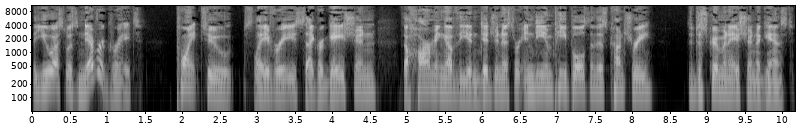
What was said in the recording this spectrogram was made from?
the U.S. was never great point to slavery, segregation, the harming of the indigenous or Indian peoples in this country, the discrimination against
